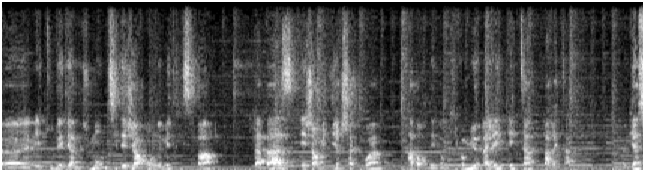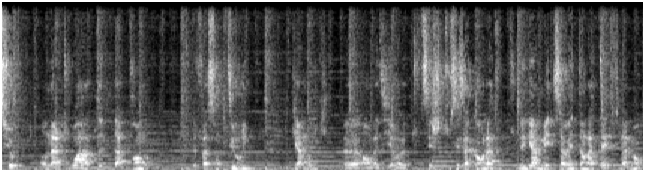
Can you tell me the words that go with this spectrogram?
et toutes les gammes du monde si déjà on ne maîtrise pas la base et j'ai envie de dire chaque point abordé. Donc il vaut mieux aller étape par étape. Bien sûr, on a le droit d'apprendre de façon théorique et harmonique, euh, on va dire, tous ces accords-là, tous les gammes, mais ça va être dans la tête finalement,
